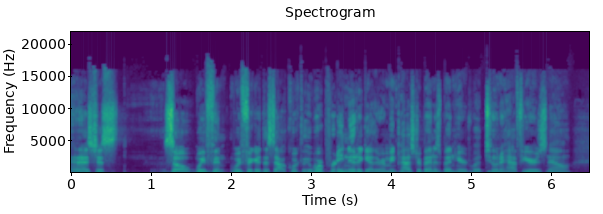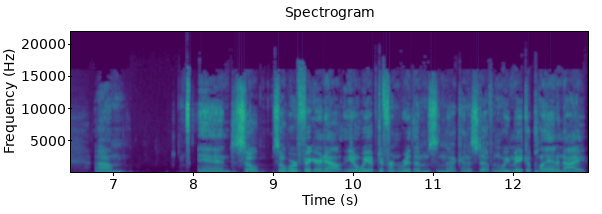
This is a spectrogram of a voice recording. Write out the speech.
and that's just so we fin- we figured this out quickly. We're pretty new together. I mean, Pastor Ben has been here what two and a half years now, um, and so so we're figuring out. You know, we have different rhythms and that kind of stuff, and we make a plan. And I,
